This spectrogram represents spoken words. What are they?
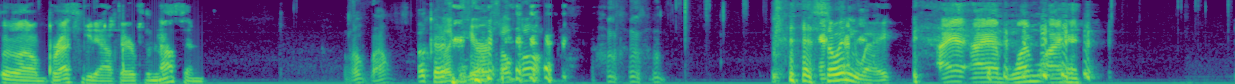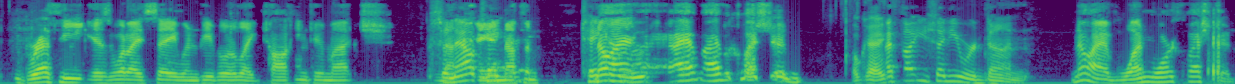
put a little breath heat out there for nothing. oh well, Okay. I like to hear ourselves talk. so anyway, I I have one. I breath heat is what I say when people are like talking too much. so not now saying Taker, nothing. Taker No, I, I have I have a question. Okay, I thought you said you were done. No, I have one more question.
